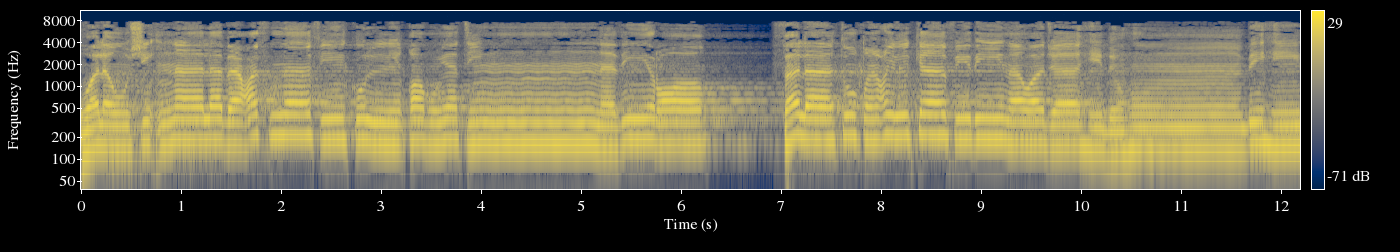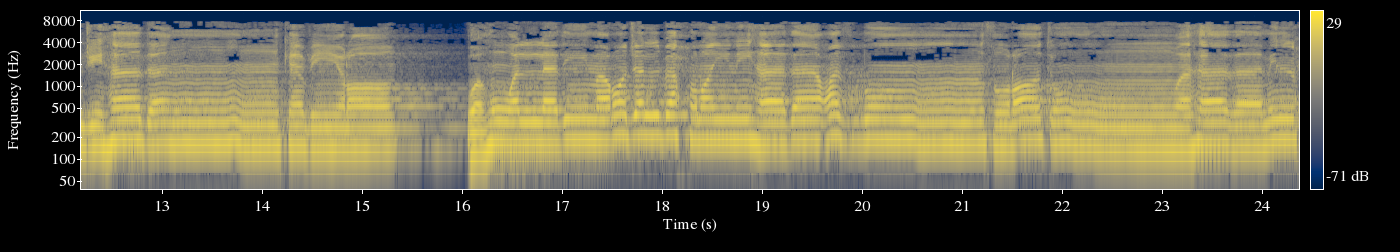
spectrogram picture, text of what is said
ولو شئنا لبعثنا في كل قريه نذيرا فلا تطع الكافرين وجاهدهم به جهادا كبيرا وهو الذي مرج البحرين. هذا عذب فرات وهذا ملح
